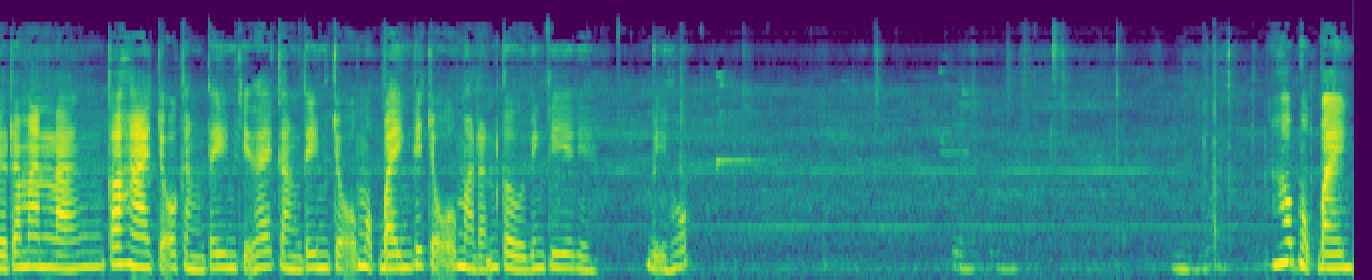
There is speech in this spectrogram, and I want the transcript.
trừ Trâm Anh là có hai chỗ cần tim, chị thấy cần tim chỗ một bên, cái chỗ mà rảnh cười bên kia kìa, bị hốt hốt một bên.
